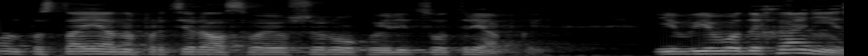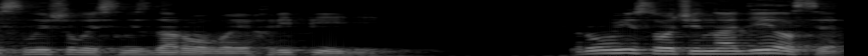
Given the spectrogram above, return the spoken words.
Он постоянно протирал свое широкое лицо тряпкой, и в его дыхании слышалось нездоровое хрипение. Руис очень надеялся,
